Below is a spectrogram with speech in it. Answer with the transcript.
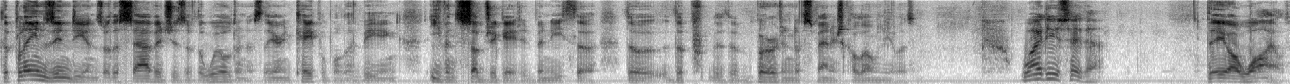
The Plains Indians are the savages of the wilderness. They are incapable of being even subjugated beneath the, the, the, the burden of Spanish colonialism. Why do you say that? They are wild.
